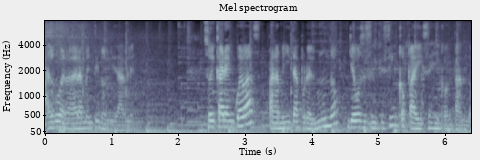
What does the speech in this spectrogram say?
algo verdaderamente inolvidable. Soy Karen Cuevas, panameñita por el mundo, llevo 65 países y contando.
